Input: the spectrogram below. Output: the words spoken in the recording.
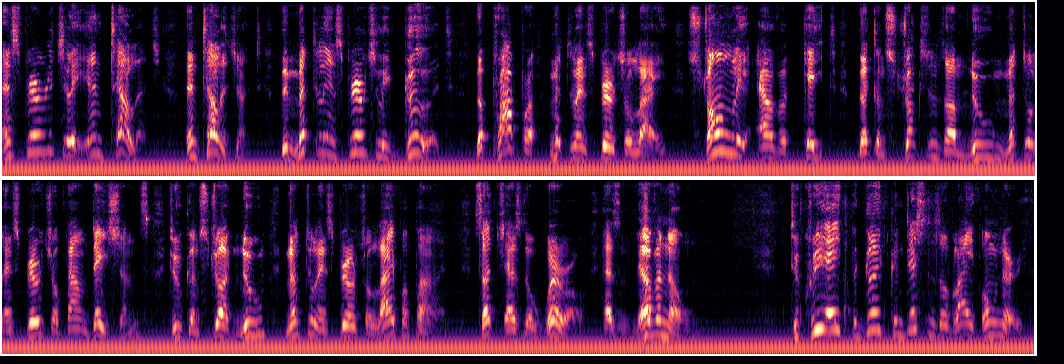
and spiritually intelligent, intelligent, the mentally and spiritually good, the proper mental and spiritual life strongly advocate the constructions of new mental and spiritual foundations to construct new mental and spiritual life upon, such as the world has never known. To create the good conditions of life on earth,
